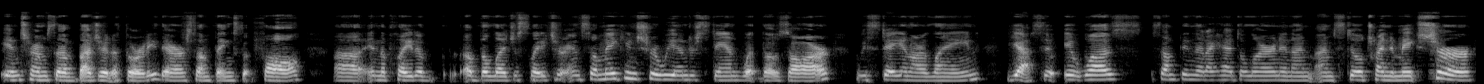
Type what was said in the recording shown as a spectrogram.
in terms of budget authority. There are some things that fall uh, in the plate of, of the legislature. And so making sure we understand what those are, we stay in our lane. Yes, it, it was something that I had to learn and I'm, I'm still trying to make sure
